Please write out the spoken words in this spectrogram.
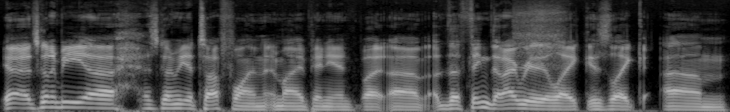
Yeah, it's gonna be uh, it's gonna be a tough one in my opinion. But uh, the thing that I really like is like um,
